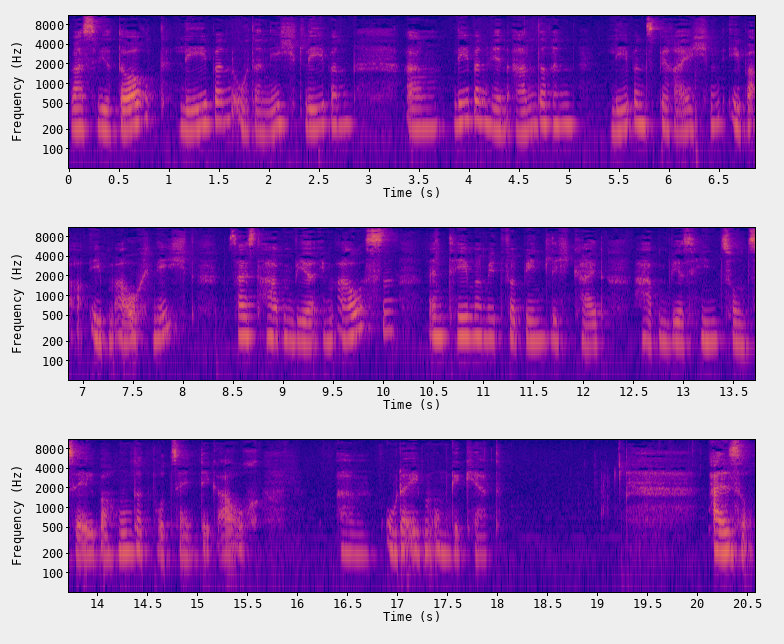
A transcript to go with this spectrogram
Was wir dort leben oder nicht leben, ähm, leben wir in anderen Lebensbereichen eben auch nicht. Das heißt, haben wir im Außen ein Thema mit Verbindlichkeit, haben wir es hin zu uns selber hundertprozentig auch ähm, oder eben umgekehrt. Also,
